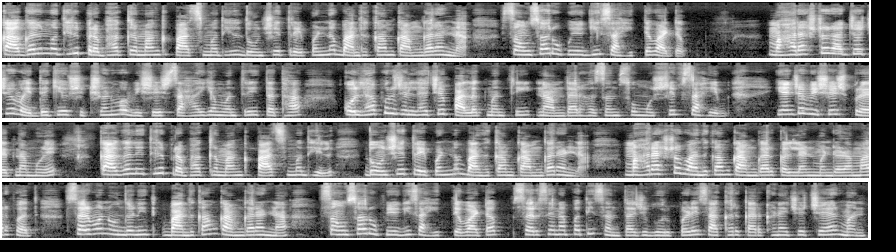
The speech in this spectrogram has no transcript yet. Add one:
कागलमधील प्रभाग क्रमांक पाचमधील दोनशे त्रेपन्न बांधकाम कामगारांना संसार उपयोगी साहित्य वाटप. महाराष्ट्र राज्याचे वैद्यकीय शिक्षण व विशेष सहाय्य मंत्री तथा कोल्हापूर जिल्ह्याचे पालकमंत्री नामदार हसन सो मुश्रीफ साहेब यांच्या विशेष प्रयत्नामुळे कागल येथील प्रभाग क्रमांक पाचमधील दोनशे त्रेपन्न बांधकाम कामगारांना महाराष्ट्र बांधकाम कामगार कल्याण मंडळामार्फत सर्व नोंदणीत बांधकाम कामगारांना संसार उपयोगी साहित्य वाटप सरसेनापती संताजी घोरपडे साखर कारखान्याचे चेअरमन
